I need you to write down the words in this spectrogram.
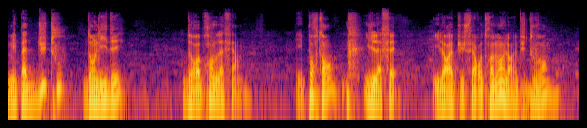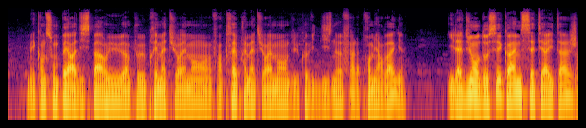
mais pas du tout, dans l'idée de reprendre la ferme. Et pourtant, il l'a fait. Il aurait pu faire autrement, il aurait pu tout vendre. Mais quand son père a disparu un peu prématurément, enfin très prématurément du Covid-19 à la première vague, il a dû endosser quand même cet héritage,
